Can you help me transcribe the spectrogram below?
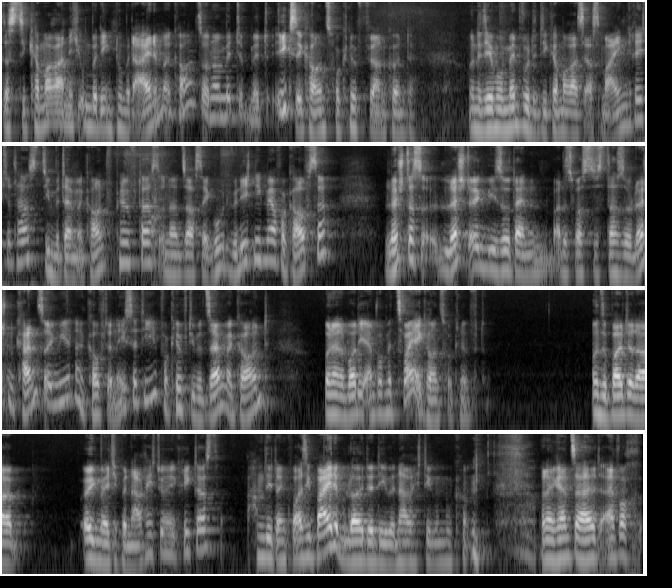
dass die Kamera nicht unbedingt nur mit einem Account, sondern mit, mit X-Accounts verknüpft werden konnte. Und in dem Moment, wo du die Kamera das erstmal eingerichtet hast, die mit deinem Account verknüpft hast und dann sagst, ja gut, will ich nicht mehr, verkaufst du, löscht das, löscht irgendwie so dein, alles, was du da so löschen kannst irgendwie, dann kauft der nächste die, verknüpft die mit seinem Account und dann war die einfach mit zwei Accounts verknüpft. Und sobald du da irgendwelche Benachrichtigungen gekriegt hast, haben die dann quasi beide Leute die Benachrichtigung bekommen. Und dann kannst du halt einfach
